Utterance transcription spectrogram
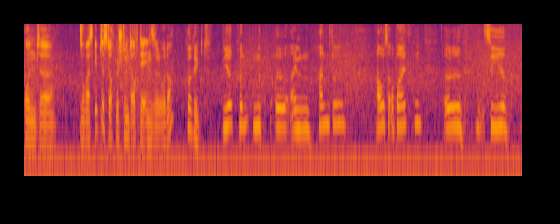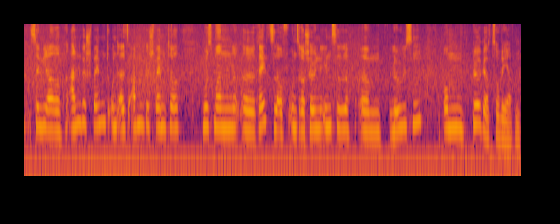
Und äh, sowas gibt es doch bestimmt auf der Insel, oder? Korrekt. Wir könnten äh, einen Handel ausarbeiten. Äh, Sie sind ja angeschwemmt und als Angeschwemmter muss man äh, Rätsel auf unserer schönen Insel ähm, lösen, um Bürger zu werden.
